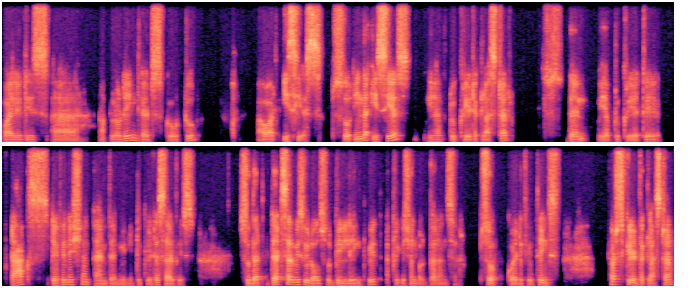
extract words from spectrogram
while it is uh, uploading, let's go to our ECS. So in the ECS, we have to create a cluster. Then we have to create a task definition, and then we need to create a service. So that, that service will also be linked with application load balancer. So quite a few things. First, create the cluster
